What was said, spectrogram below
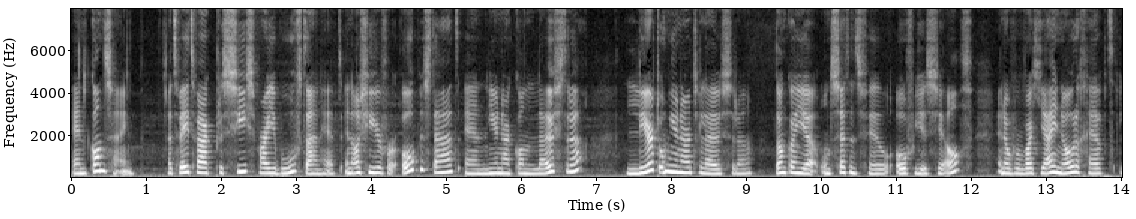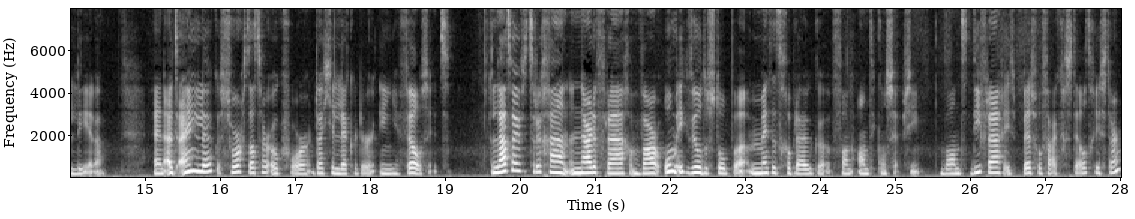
en kan zijn. Het weet vaak precies waar je behoefte aan hebt. En als je hiervoor open staat en hiernaar kan luisteren, leert om hiernaar te luisteren, dan kan je ontzettend veel over jezelf en over wat jij nodig hebt leren. En uiteindelijk zorgt dat er ook voor dat je lekkerder in je vel zit. Laten we even teruggaan naar de vraag waarom ik wilde stoppen met het gebruiken van anticonceptie. Want die vraag is best wel vaak gesteld gisteren.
